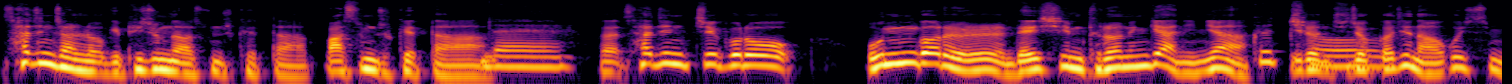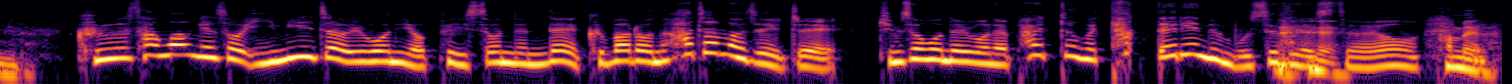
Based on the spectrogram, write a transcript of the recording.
사진 잘 나오게 비 좀 나왔으면 좋겠다. 왔으면 좋겠다. 네. 그러니까 사진 찍으러 온 거를 내심 드러낸 게 아니냐 그쵸. 이런 지적까지 나오고 있습니다. 그 상황에서 이미자 의원이 옆에 있었는데 그 발언을 하자마자 이제 김성원 의원의 팔뚝을 탁 때리는 모습이었어요. 카메라.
